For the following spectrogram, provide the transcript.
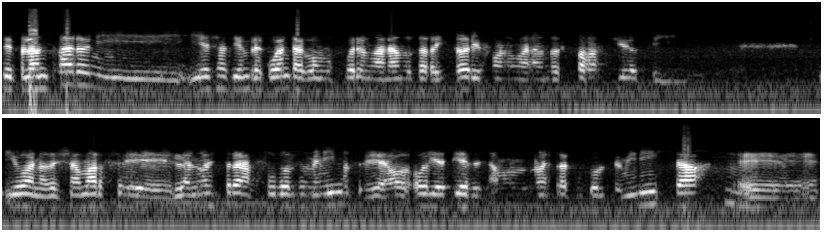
se plantaron y, ella siempre cuenta cómo fueron ganando territorio, fueron ganando espacios y, y bueno, de llamarse la nuestra fútbol femenino, hoy en día se llama nuestra fútbol feminista. Eh,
